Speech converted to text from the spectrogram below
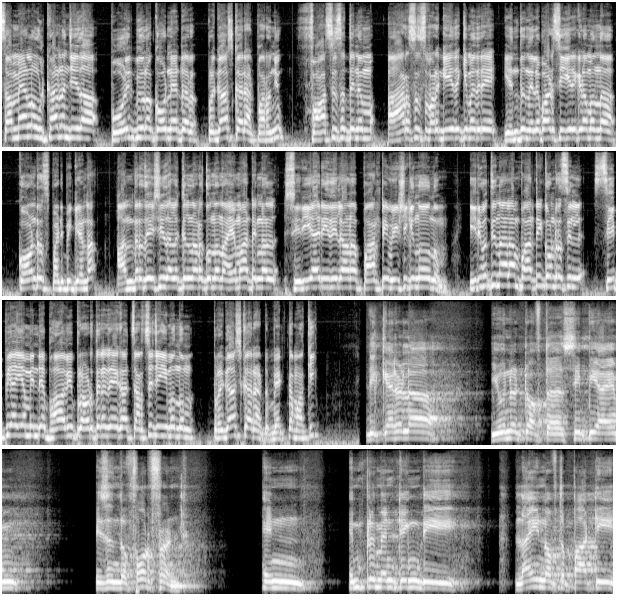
സമ്മേളനം ഉദ്ഘാടനം ചെയ്ത polit bureau coordinator Prakash Karat പറഞ്ഞു. ഫാസിസത്തിനും ആർ എസ് എസ് വർഗീയതയ്ക്കുമെതിരെ എന്ത് നിലപാട് സ്വീകരിക്കണമെന്ന് കോൺഗ്രസ് പഠിപ്പിക്കേണ്ട. അന്തർദേശീയ തലത്തിൽ നടക്കുന്ന നയമാറ്റങ്ങൾ ശരിയായ രീതിയിലാണ് പാർട്ടി വീക്ഷിക്കുന്നതെന്നും ഇരുപത്തിനാലാം പാർട്ടി കോൺഗ്രസിൽ സി പി ഐ എമ്മിന്റെ ഭാവി പ്രവർത്തന രേഖ ചർച്ച ചെയ്യുമെന്നും പ്രകാശ് കാരാട്ട് വ്യക്തമാക്കി The Kerala unit of the CPIM is in the forefront in implementing the line of the party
